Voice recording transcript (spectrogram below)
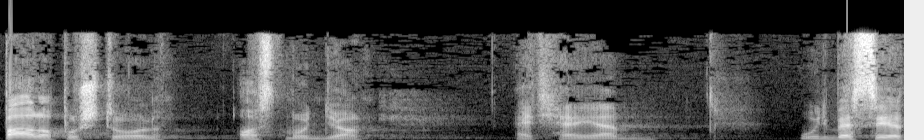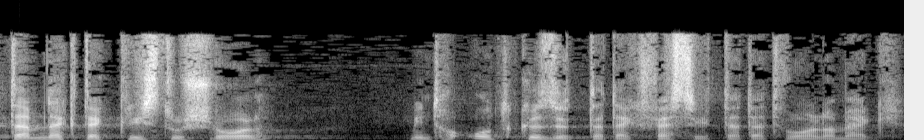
Pálapostól azt mondja egy helyen, úgy beszéltem nektek Krisztusról, mintha ott közöttetek feszítetett volna meg.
